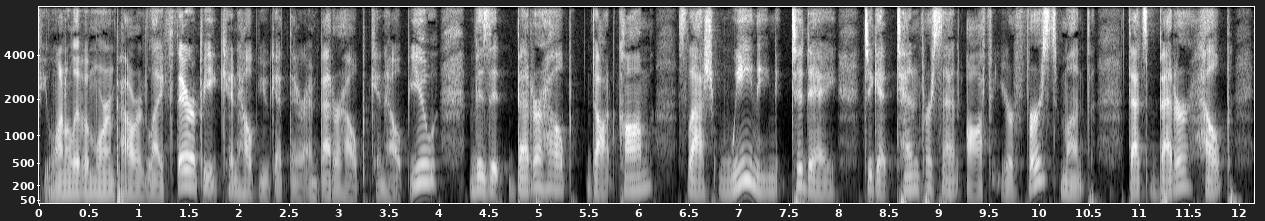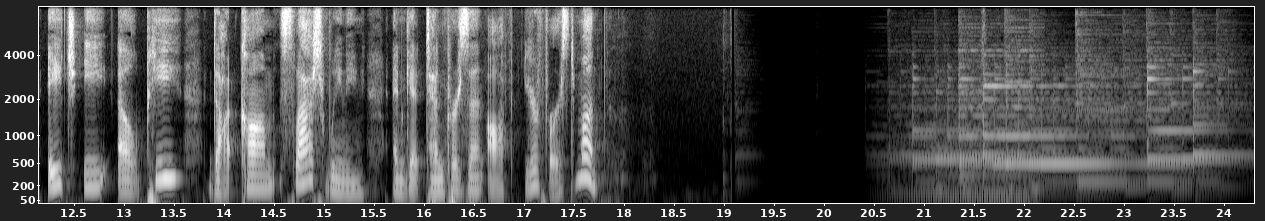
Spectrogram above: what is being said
if you want to live a more empowered life, therapy can help you get there and BetterHelp can help you. Visit betterhelp.com slash weaning today to get 10% off your first month. That's betterhelp, H-E-L-P dot com slash weaning and get 10% off your first month.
